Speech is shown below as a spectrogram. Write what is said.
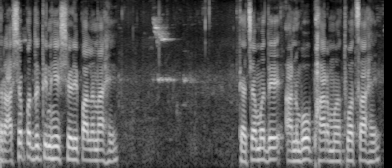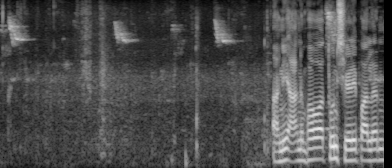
तर अशा पद्धतीने हे शेळीपालन आहे. त्याच्यामध्ये अनुभव फार महत्त्वाचा आहे. आणि अनुभवातून शेळीपालन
